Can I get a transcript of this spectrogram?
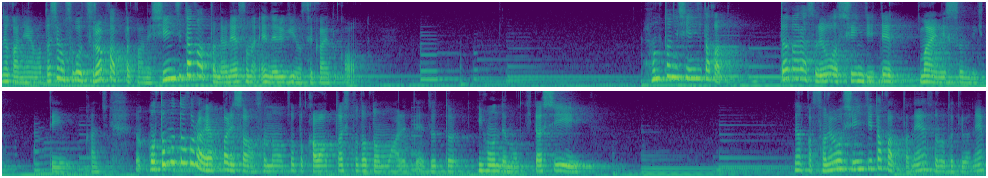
なんかね私もすごい辛かったからね信じたかったんだよねそのエネルギーの世界とかを。本当に信じたかった。だからそれを信じて前に進んできたっていう感じ。もともとほらやっぱりさそのちょっと変わった人だと思われてずっと日本でも来たしなんかそれを信じたかったねその時はね。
